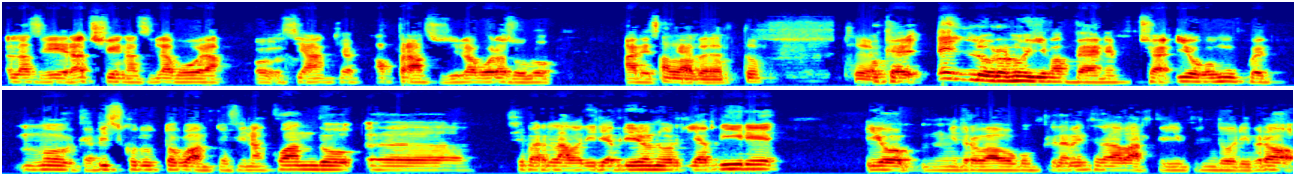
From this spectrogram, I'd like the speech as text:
la sera a cena si lavora, ossia anche a pranzo si lavora solo all'esterno. All'aperto, sì. Ok, e loro non gli va bene, cioè io comunque capisco tutto quanto, fino a quando eh, si parlava di riaprire o non riaprire, io mi trovavo completamente dalla parte degli imprenditori, però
